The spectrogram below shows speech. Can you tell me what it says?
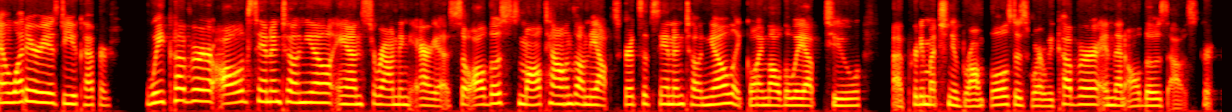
And what areas do you cover? We cover all of San Antonio and surrounding areas. So, all those small towns on the outskirts of San Antonio, like going all the way up to uh, pretty much New Braunfels, is where we cover. And then all those outskirts,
